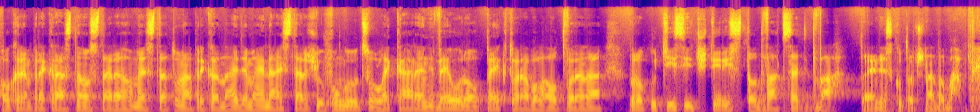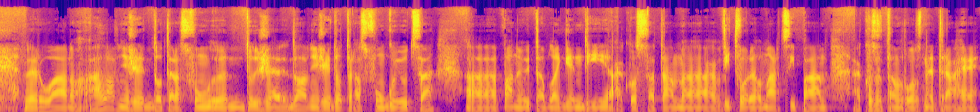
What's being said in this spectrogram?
Okrem prekrásneho starého mesta tu napríklad nájdeme aj najstaršiu fungujúcu lekáreň v Európe, ktorá bola otvorená v roku 1422. To je neskutočná doba. Veru áno. A hlavne, že, doteraz fungu, že, hlavne, že je doteraz fungujúca. Panujú tam legendy, ako sa tam vytvoril marcipán, ako sa tam rôzne drahé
